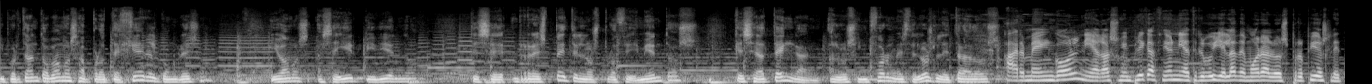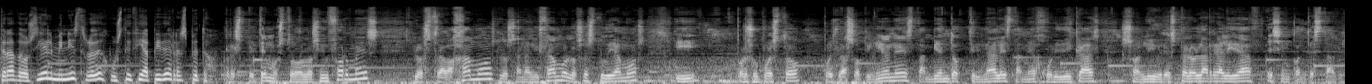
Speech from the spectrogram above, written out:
y por tanto vamos a proteger el Congreso y vamos a seguir pidiendo que se respeten los procedimientos, que se atengan a los informes de los letrados. Armengol niega su implicación y atribuye la demora a los propios letrados y el ministro de Justicia pide respeto. Respetemos todos los informes, los trabajamos, los analizamos, los estudiamos y, por supuesto, pues las opiniones, también doctrinales, también jurídicas, son libres. Pero la realidad es incontestable.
